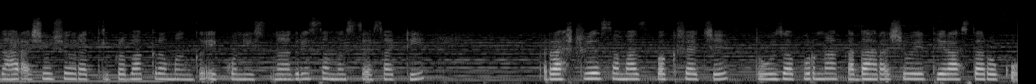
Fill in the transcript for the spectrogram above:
धाराशिव शहरातील प्रभाग क्रमांक एकोणीस नागरी समस्यासाठी राष्ट्रीय समाज पक्षाचे तुळजापूर नाका धाराशिव येथे रास्ता रोको.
